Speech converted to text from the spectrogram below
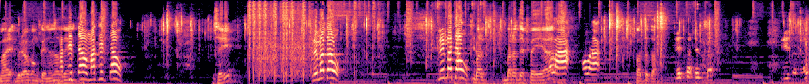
Vale, bro, con que no Me nos ha den... aceptado, me ha aceptado. ¿En serio? ¡Lo he matado! ¡Lo he matado! Vale, vale, te pega. Hola, hola. Patata. Esta, esta. Grita, ¿no?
